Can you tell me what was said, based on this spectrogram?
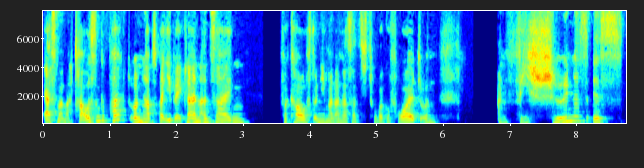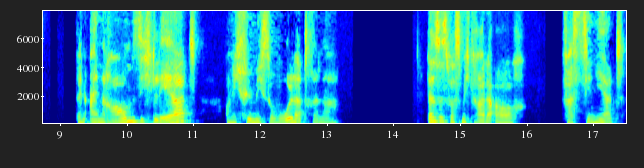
erstmal nach draußen gepackt und habe es bei eBay Kleinanzeigen verkauft und jemand anders hat sich darüber gefreut und und wie schön es ist, wenn ein Raum sich leert und ich fühle mich so wohl da drinnen. Das ist, was mich gerade auch fasziniert.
